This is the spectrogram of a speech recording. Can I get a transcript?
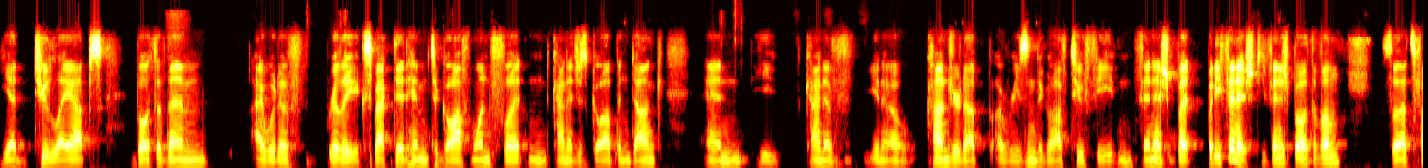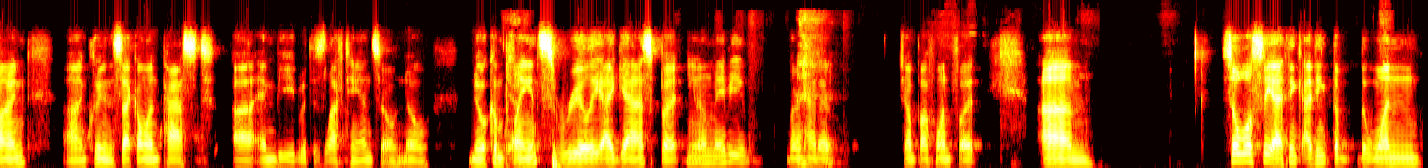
he had two layups. Both of them, I would have really expected him to go off one foot and kind of just go up and dunk. And he kind of, you know, conjured up a reason to go off two feet and finish. But but he finished. He finished both of them, so that's fine, uh, including the second one past uh, Embiid with his left hand. So no no complaints yeah. really, I guess. But you know, maybe learn how to jump off one foot. Um, so we'll see. I think I think the the one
